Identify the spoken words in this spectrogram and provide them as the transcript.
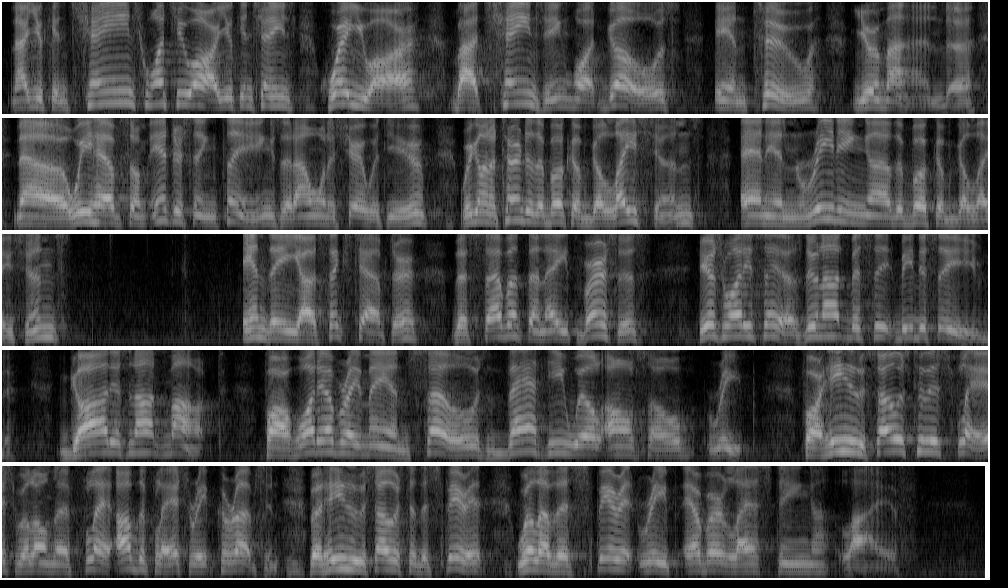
Now, you can change what you are, you can change where you are by changing what goes into your mind. Now, we have some interesting things that I want to share with you. We're going to turn to the book of Galatians, and in reading uh, the book of Galatians, in the uh, sixth chapter, the seventh and eighth verses, here's what he says Do not be deceived. God is not mocked. For whatever a man sows, that he will also reap. For he who sows to his flesh will on the fle- of the flesh reap corruption. But he who sows to the Spirit will of the Spirit reap everlasting life.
